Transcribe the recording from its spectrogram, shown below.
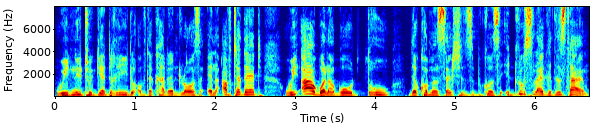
we need to get rid of the current laws. And after that, we are going to go through the comment sections because it looks like this time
